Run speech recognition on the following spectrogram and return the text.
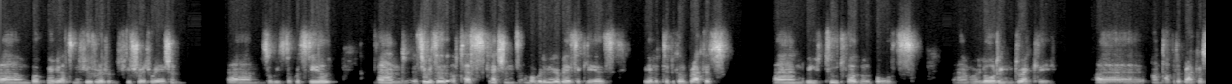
um, but maybe that's in a future, future iteration. Um, so we stuck with steel and a series of, of test connections. And what we're doing here basically is we have a typical bracket and we have two 12 mil bolts and we're loading directly uh, on top of the bracket.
